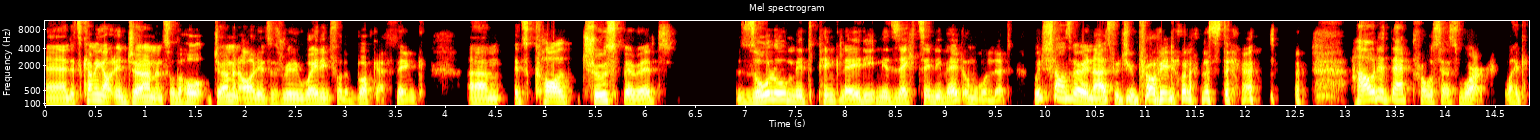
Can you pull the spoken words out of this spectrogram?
and it's coming out in German. So the whole German audience is really waiting for the book, I think. Um, it's called True Spirit. Solo mit Pink Lady mit 16 die Welt umrundet, which sounds very nice, which you probably don't understand. how did that process work? Like,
